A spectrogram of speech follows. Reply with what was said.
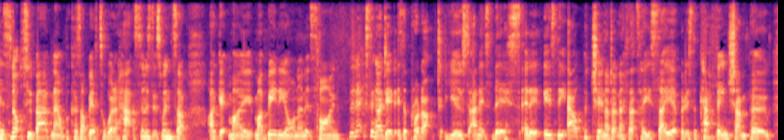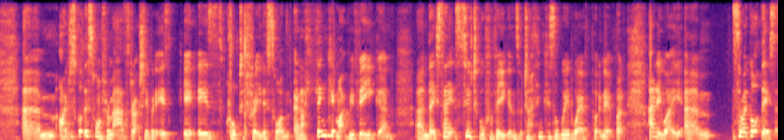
it's not too bad now because I'll be able to wear a hat. As soon as it's winter, I get my, my beanie on and it's fine. The next thing I did is a product use and it's this. And it is the Alpecin, I don't know if that's how you say it, but it's the caffeine shampoo. Um, I just got this one from Asda actually, but it is, it is cruelty free, this one. And I think it might be vegan. And they say it's suitable for vegans, which I think is a weird way of putting it. But anyway, um, so I got this.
